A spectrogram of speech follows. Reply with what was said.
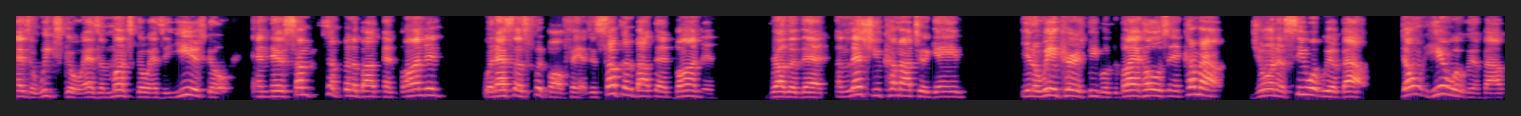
as the weeks go, as the months go, as the years go. And there's some something about that bonding. Well, that's us football fans. There's something about that bonding, brother, that unless you come out to a game, you know, we encourage people, the black hole saying, come out, join us, see what we're about. Don't hear what we're about.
